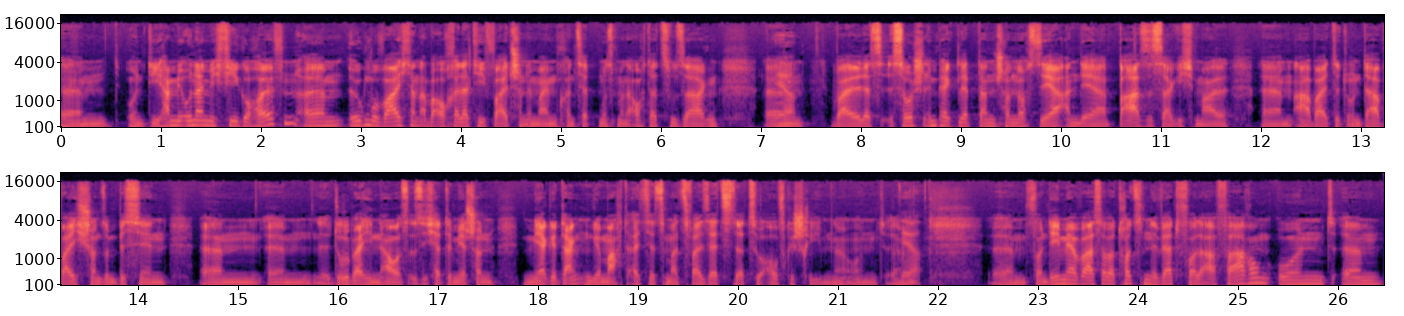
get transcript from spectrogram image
Ähm, und die haben mir unheimlich viel geholfen. Ähm, irgendwo war ich dann aber auch relativ weit schon in meinem Konzept, muss man auch dazu sagen, ähm, Ja. Weil das Social Impact Lab dann schon noch sehr an der Basis, sage ich mal, ähm, arbeitet und da war ich schon so ein bisschen ähm, ähm, drüber hinaus. Also ich hatte mir schon mehr Gedanken gemacht, als jetzt mal zwei Sätze dazu aufgeschrieben. Ne? Und ähm, Ja. ähm, von dem her war es aber trotzdem eine wertvolle Erfahrung und ähm,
